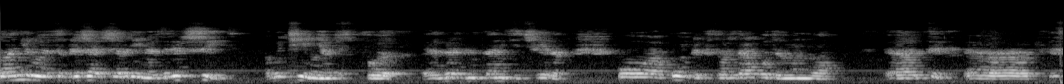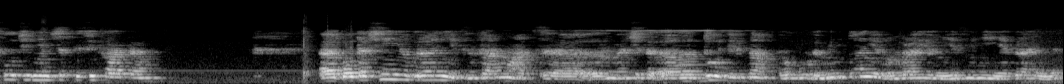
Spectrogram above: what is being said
планируется в ближайшее время завершить обучение участковых избирательных комиссий членов по комплексу, разработанному с получением сертификата. По уточнению границ информация, значит, до 2019 года мы не планируем в районе изменения границ.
